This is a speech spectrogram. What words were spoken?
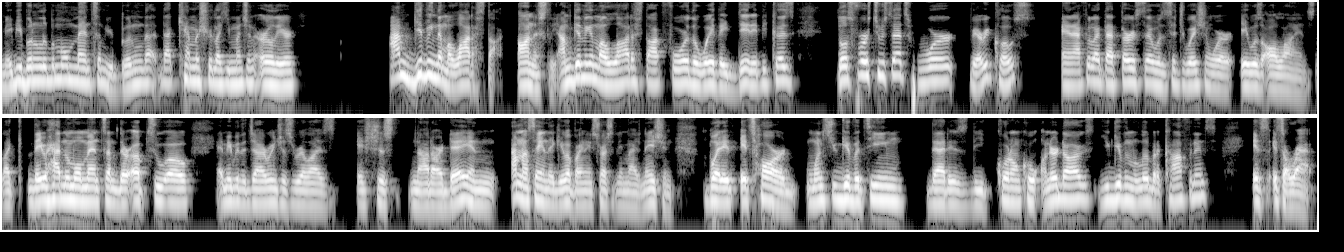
maybe building a little bit of momentum, you're building that, that chemistry, like you mentioned earlier. I'm giving them a lot of stock, honestly. I'm giving them a lot of stock for the way they did it because those first two sets were very close. And I feel like that third set was a situation where it was all lines. Like they had no momentum. They're up 2-0. And maybe the Gyrenes just realized it's just not our day. And I'm not saying they give up by any stretch of the imagination, but it, it's hard. Once you give a team that is the quote unquote underdogs, you give them a little bit of confidence, it's it's a wrap.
